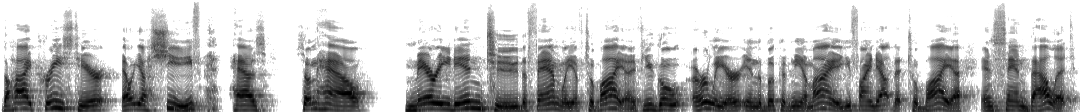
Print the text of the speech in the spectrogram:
the high priest here, Eliashiv, has somehow married into the family of Tobiah. If you go earlier in the book of Nehemiah, you find out that Tobiah and Sanballat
